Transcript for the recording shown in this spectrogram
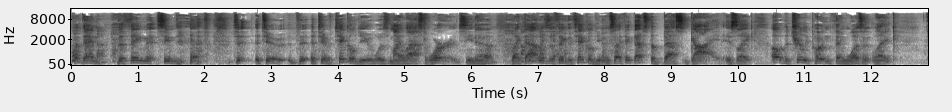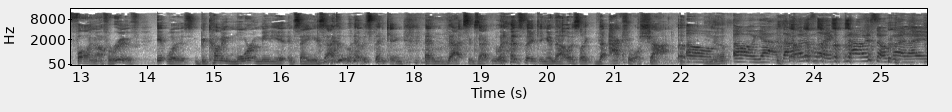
But then the thing that seemed to have, to, to to have tickled you was my last words you know? Like oh that oh was the God. thing that tickled you. And so i think that's the best guide is like oh the truly potent thing wasn't like falling off a roof it was becoming more immediate and saying exactly what I was thinking, and that's exactly what I was thinking, and that was like the actual shot. oh, it, you know? oh yeah, that was like that was so fun. I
